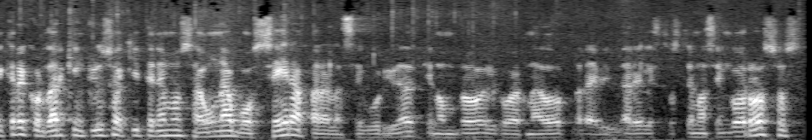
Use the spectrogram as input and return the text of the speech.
Hay que recordar que incluso aquí tenemos a una vocera para la seguridad que nombró el gobernador para evitar estos temas engorrosos.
